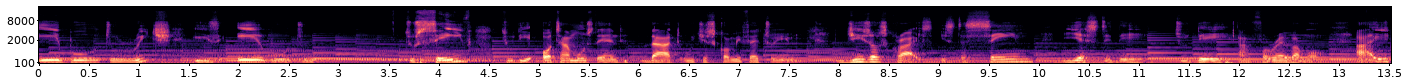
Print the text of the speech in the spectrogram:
able to reach, he is able to to save to the uttermost end that which is committed to him. Jesus Christ is the same yesterday, today and forevermore. I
